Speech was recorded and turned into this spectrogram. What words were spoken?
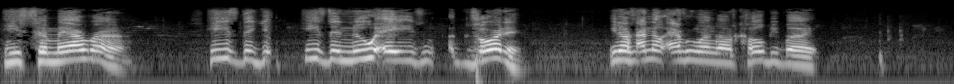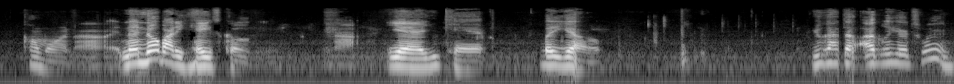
He's Tamara. He's the he's the new age Jordan. You know, I know everyone loves Kobe, but come on, nah. nobody hates Kobe. Nah, yeah, you can't. But yo, you got the uglier twin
